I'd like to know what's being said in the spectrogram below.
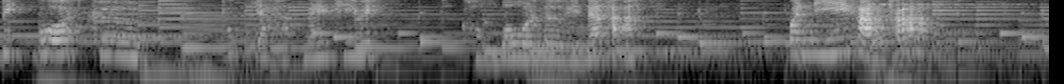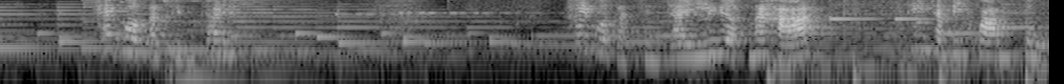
บิ๊กโบสคือทุกอย่างในชีวิตของโบเลยนะคะ วันนี้ค่ะถ้า ให้โบตัดสินใจ ให้โบตัดสินใจเลือกนะคะ ที่จะมีความสุข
